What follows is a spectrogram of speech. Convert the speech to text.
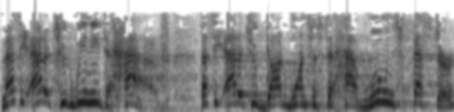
And that's the attitude we need to have. That's the attitude God wants us to have. Wounds fester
